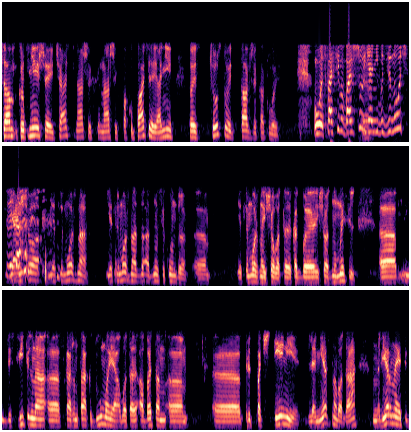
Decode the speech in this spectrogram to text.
сам крупнейшая часть наших наших покупателей, они, то есть чувствуют так же, как вы. Ой, спасибо большое, я не в одиночестве. Я да? еще, если можно, если можно одну, одну секунду, э, если можно еще вот э, как бы еще одну мысль. Э, действительно, э, скажем так, думая вот об этом предпочтении для местного, да, наверное, эти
